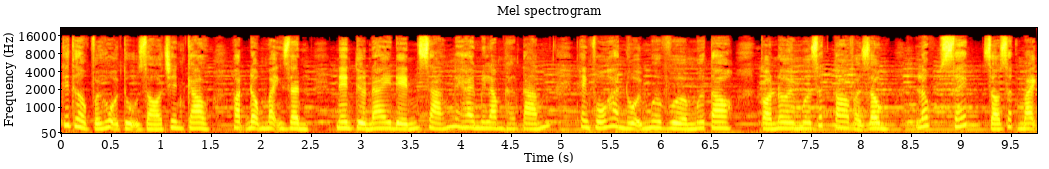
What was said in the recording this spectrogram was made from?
kết hợp với hội tụ gió trên cao hoạt động mạnh dần nên từ nay đến sáng ngày 25 tháng 8, thành phố Hà Nội mưa vừa mưa to, có nơi mưa rất to và rông, lốc, xét, gió giật mạnh.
